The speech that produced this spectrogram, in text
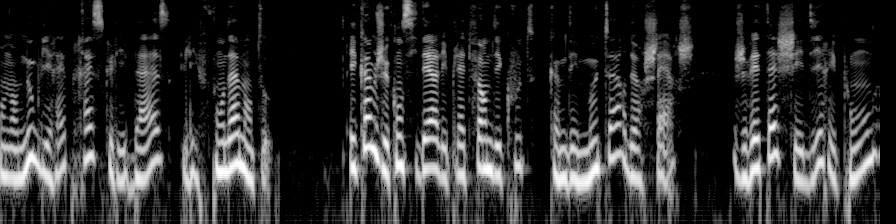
on en oublierait presque les bases, les fondamentaux. Et comme je considère les plateformes d'écoute comme des moteurs de recherche, je vais tâcher d'y répondre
